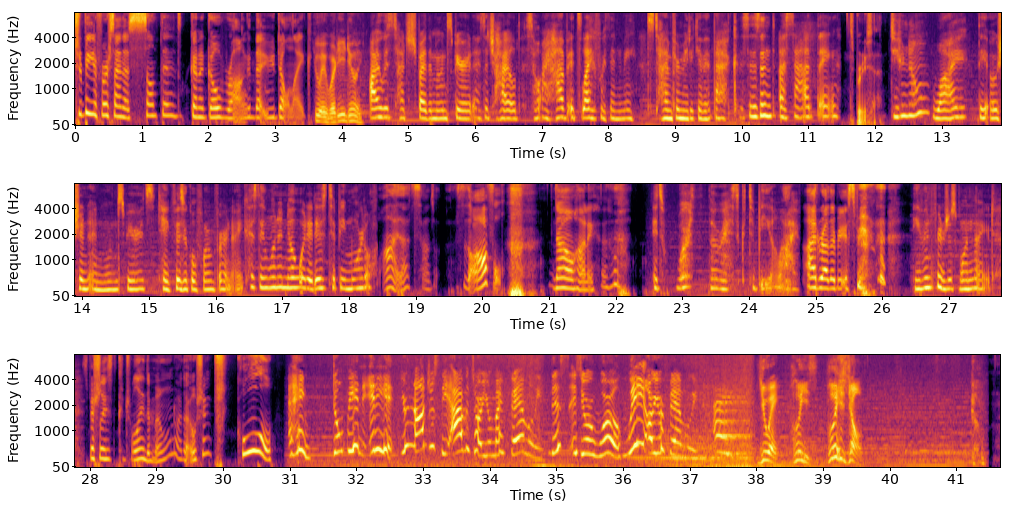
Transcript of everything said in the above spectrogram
Should be your first sign that something's gonna go wrong that you don't like. Wait, what are you doing? I was touched by the moon spirit as a child, so I have its life within me. It's time for me to give it back. This isn't a sad thing. It's pretty sad. Do you know why the ocean and moon spirits take physical form for a night? Because they want to know what it is to be mortal. Why? That sounds. This is awful. no, honey. It's worth the risk to be alive, I'd rather be a spirit. even for just one night. Especially controlling the moon or the ocean. cool. Aang, don't be an idiot. You're not just the Avatar, you're my family. This is your world. We are your family. Aang. Yue, please, please don't.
